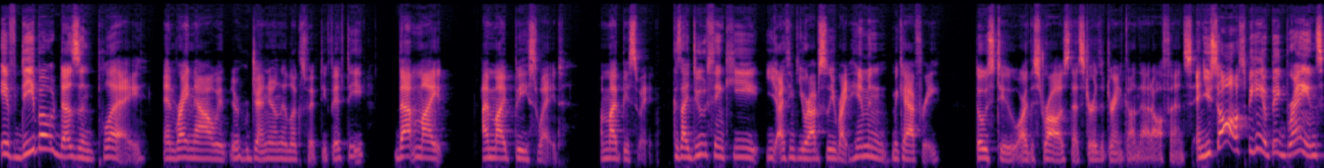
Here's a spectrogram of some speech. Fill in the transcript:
if Debo doesn't play, and right now it, it genuinely looks 50-50, that might I might be swayed. I might be swayed. because I do think he, I think you're absolutely right. Him and McCaffrey, those two are the straws that stir the drink on that offense. And you saw, speaking of big brains,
